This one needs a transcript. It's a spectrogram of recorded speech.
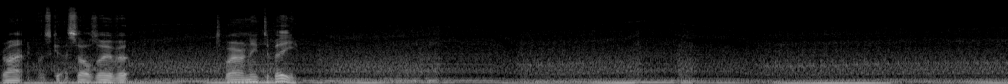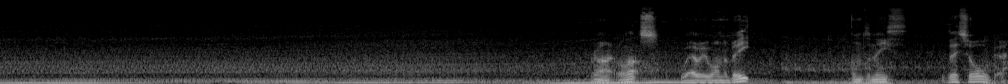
Right, let's get ourselves over to where I need to be. Right, well that's where we want to be, underneath this auger.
